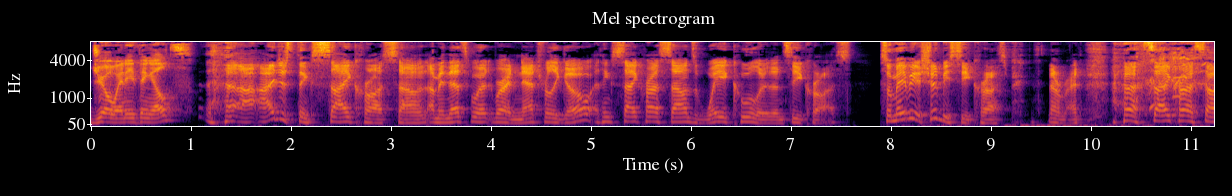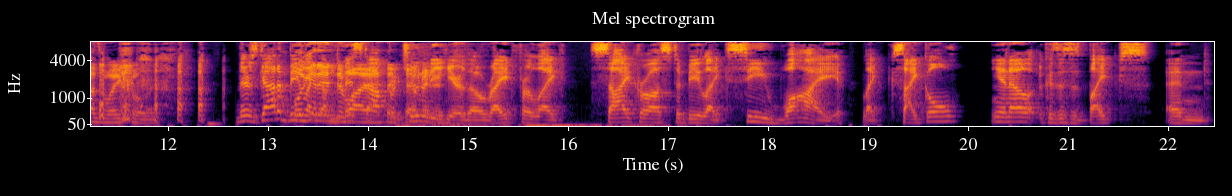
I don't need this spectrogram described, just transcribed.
Joe, anything else? I just think Seicross sounds. I mean, that's what where I naturally go. I think Seicross sounds way cooler than Seacross. So maybe it should be Seacross. Never mind. Seicross sounds way cooler. There's got to be We'll like a missed why I think that opportunity here, though, right? For like Seicross to be like CY, like cycle, you know, because this is bikes and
